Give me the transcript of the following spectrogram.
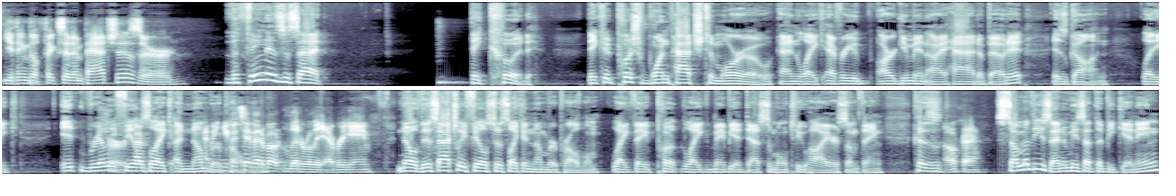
You think they'll fix it in patches or? The thing is is that they could. They could push one patch tomorrow and like every argument I had about it is gone. Like it really Sure. feels I'm- like a number problem. I mean, you could say that about literally every game. No, this actually feels just like a number problem. Like they put like maybe a decimal too high or something. Cuz Okay. some of these enemies at the beginning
